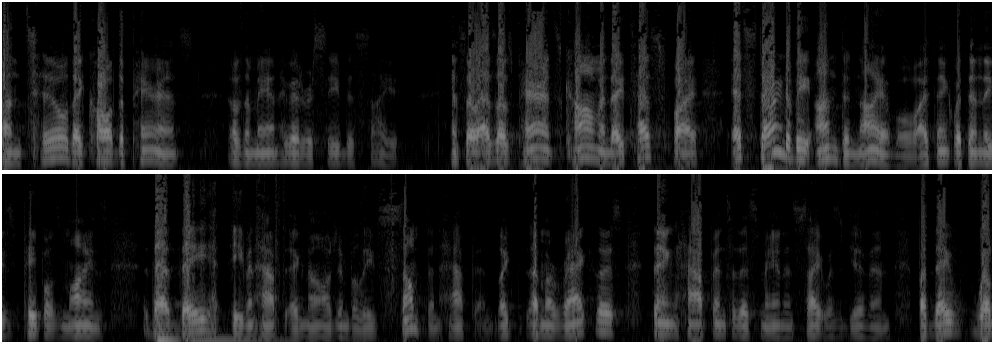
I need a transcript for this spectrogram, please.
until they called the parents of the man who had received his sight. And so as those parents come and they testify, it's starting to be undeniable, I think, within these people's minds that they even have to acknowledge and believe something happened. Like a miraculous thing happened to this man and sight was given. But they will,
